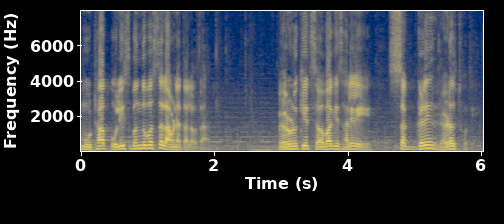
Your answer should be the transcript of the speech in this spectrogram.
मोठा पोलीस बंदोबस्त लावण्यात आला होता. मिरवणुकीत सहभागी झालेले सगळे रडत होते.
